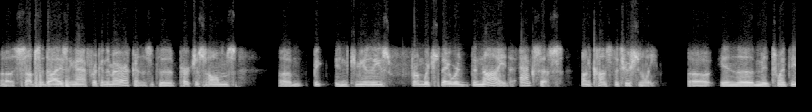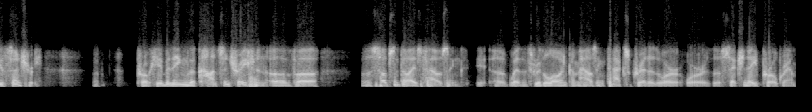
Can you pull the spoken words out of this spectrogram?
uh, subsidizing African Americans to purchase homes um, in communities from which they were denied access unconstitutionally uh, in the mid 20th century prohibiting the concentration of uh, uh, subsidized housing, uh, whether through the low income housing tax credit or, or the Section 8 program,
